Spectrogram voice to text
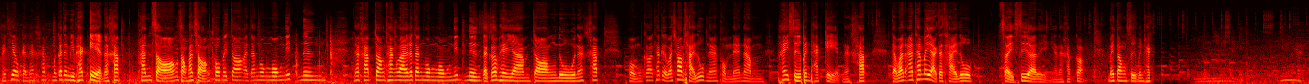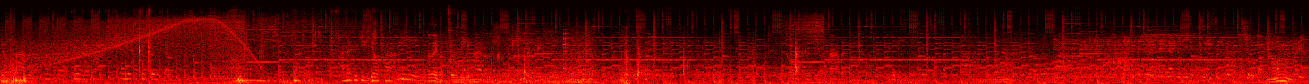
ไปเที่ยวกันนะครับ มันก็จะมีแพ็กเกจนะครับพันสองสองพันสองโทรไปจองอาจจะงงงๆนิดนึงนะครับ จองทางไลน์ก็จะงงงๆนิดนึง แต่ก็พยายามจองดูนะครับ ผมก็ถ้าเกิดว่าชอบถ่ายรูปนะ ผมแนะนำให้ซื้อเป็นแพ็กเกจนะครับ แต่ว่าอะถ้าไม่อยากจะถ่ายรูปใส่เสื้ออะไรอย่างเงี้ยนะครับ ก็ไม่ต้องซื้อเป็นแพ็คนี่เกี๊ยวซ่าเป็นอันนี้คือเกี๊ยวแบบอันนั้นคือกีเกี๊ยวซ่าอืมก็เลยแบบดูดีมากก็ อืม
